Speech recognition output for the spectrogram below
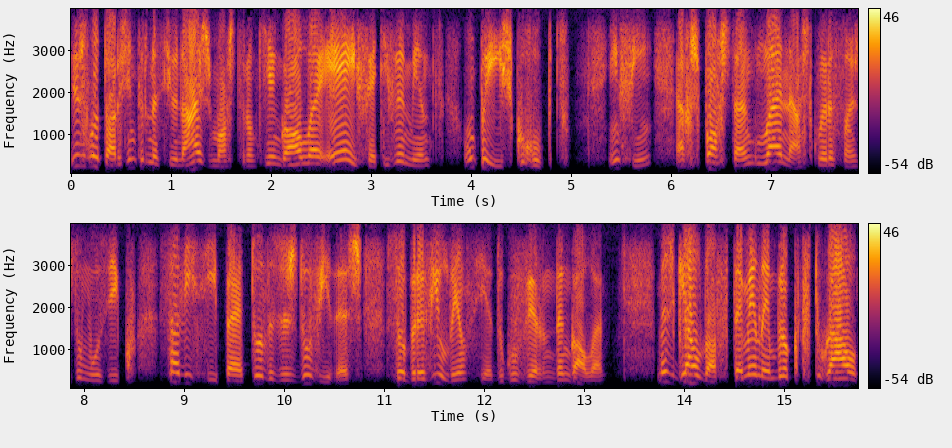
e os relatórios internacionais mostram que Angola é efetivamente um país corrupto. Enfim, a resposta angolana às declarações do músico só dissipa todas as dúvidas sobre a violência do governo de Angola. Mas Geldof também lembrou que Portugal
